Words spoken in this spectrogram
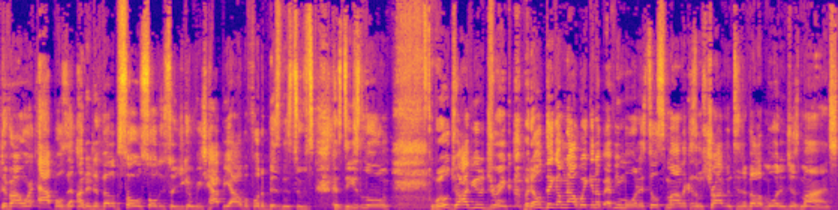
devouring apples and underdeveloped souls solely so you can reach happy hour before the business suits. Because these little will drive you to drink, but don't think I'm not waking up every morning still smiling because I'm striving to develop more than just minds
